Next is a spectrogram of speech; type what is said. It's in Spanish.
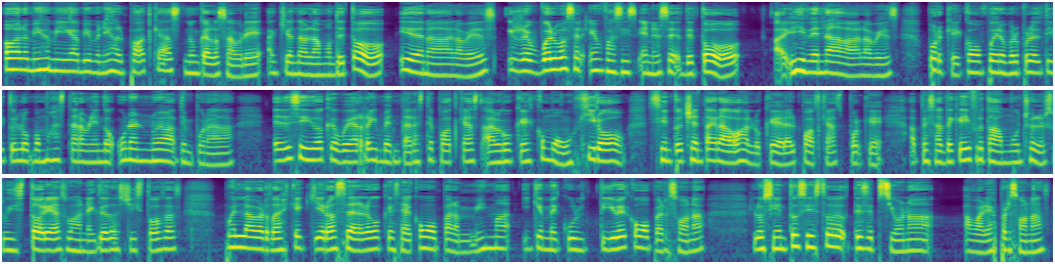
Hola mis amigas, bienvenidos al podcast Nunca lo sabré, aquí donde hablamos de todo y de nada a la vez. Y revuelvo a hacer énfasis en ese de todo y de nada a la vez, porque como pudieron ver por el título, vamos a estar abriendo una nueva temporada. He decidido que voy a reinventar este podcast, algo que es como un giro 180 grados a lo que era el podcast, porque a pesar de que disfrutaba mucho leer sus historias, sus anécdotas chistosas, pues la verdad es que quiero hacer algo que sea como para mí misma y que me cultive como persona. Lo siento si esto decepciona a varias personas,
